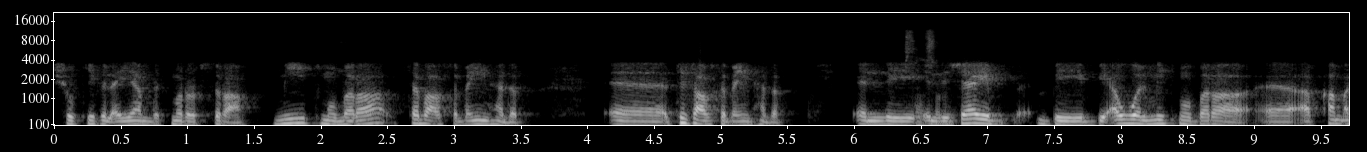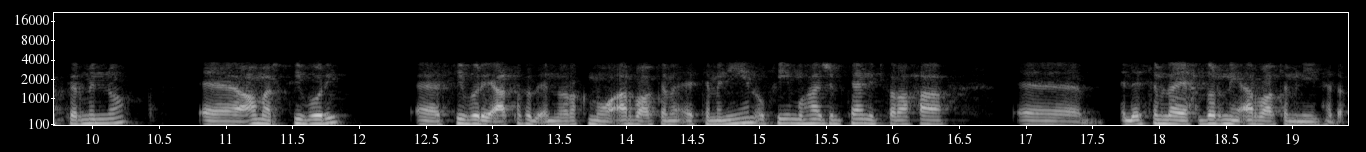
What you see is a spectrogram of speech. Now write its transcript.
شوف كيف الأيام بتمر بسرعة. 100 مباراة 77 هدف. 79 آه، هدف. اللي اللي جايب بأول 100 مباراة آه، أرقام أكثر منه عمر سيفوري. سيفوري أعتقد إنه رقمه 84 وفي مهاجم ثاني بصراحة الاسم لا يحضرني 84 هدف.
